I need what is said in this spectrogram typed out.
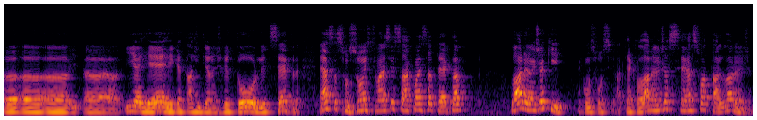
uh, uh, IRR, que é a taxa interna de retorno, etc. Essas funções tu vai acessar com essa tecla laranja aqui. É como se fosse a tecla laranja, acesso ao atalho laranja.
